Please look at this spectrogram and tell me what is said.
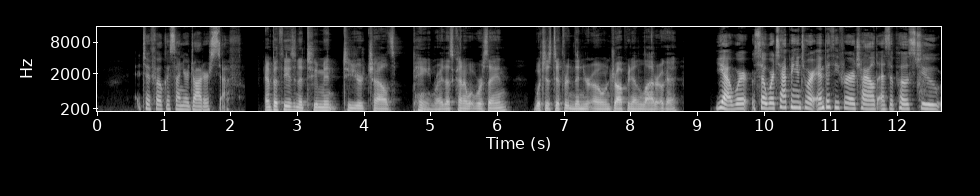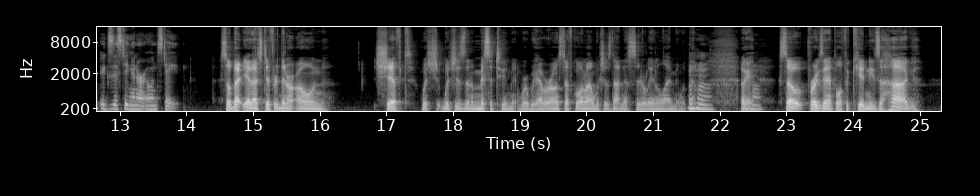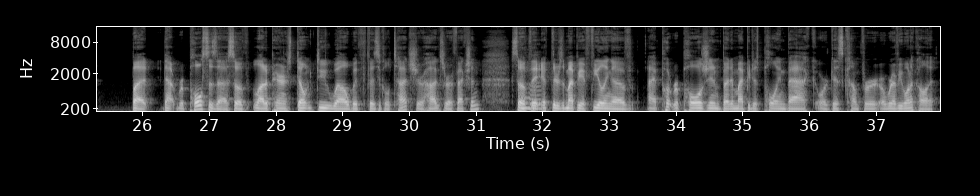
to focus on your daughter's stuff Empathy is an attunement to your child's pain, right? That's kind of what we're saying, which is different than your own dropping down the ladder. Okay. yeah we're so we're tapping into our empathy for our child as opposed to existing in our own state So that yeah, that's different than our own shift, which which is in a misattunement where we have our own stuff going on, which is not necessarily in alignment with them. Mm-hmm. Okay. Mm-hmm. So for example, if a kid needs a hug, but that repulses us, so if a lot of parents don't do well with physical touch or hugs or affection. So if they, mm-hmm. if there's might be a feeling of I put repulsion, but it might be just pulling back or discomfort or whatever you want to call it.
